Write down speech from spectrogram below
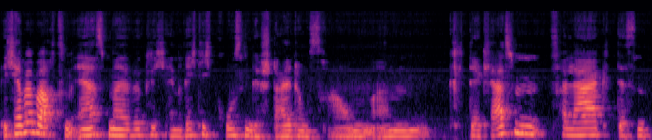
Ich habe aber auch zum ersten Mal wirklich einen richtig großen Gestaltungsraum. Ähm, der Klassenverlag, dessen,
